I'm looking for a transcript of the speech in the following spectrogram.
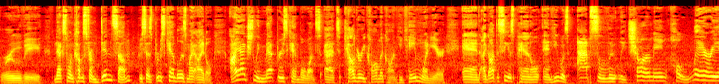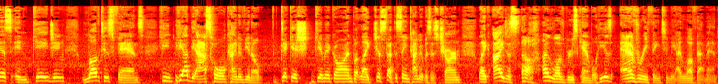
Groovy. Next one comes from Dinsum, who says Bruce Campbell is my idol. I actually met Bruce Campbell once at Calgary Comic Con. He came one year, and I got to see his panel, and he was absolutely charming, hilarious, engaging, loved his fans. He he had the asshole kind of, you know, dickish gimmick on, but like just at the same time, it was his charm. Like I just, oh, I love Bruce Campbell. He is everything to me. I love that man.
